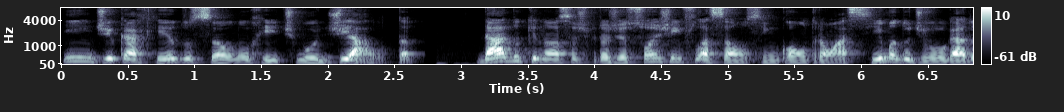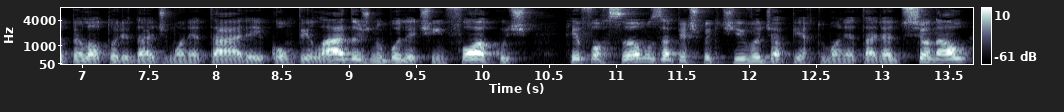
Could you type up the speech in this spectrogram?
e indica redução no ritmo de alta. Dado que nossas projeções de inflação se encontram acima do divulgado pela autoridade monetária e compiladas no Boletim Focus, reforçamos a perspectiva de aperto monetário adicional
